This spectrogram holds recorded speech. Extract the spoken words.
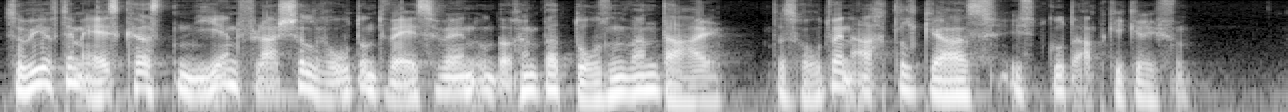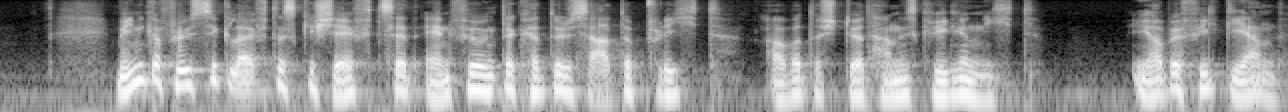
sowie auf dem Eiskasten je ein Flascherl Rot- und Weißwein und auch ein paar Dosen Vandal. Das Rotwein-Achtelglas ist gut abgegriffen. Weniger flüssig läuft das Geschäft seit Einführung der Katalysatorpflicht, aber das stört Hannes Krieger nicht. Ich habe ja viel gelernt.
